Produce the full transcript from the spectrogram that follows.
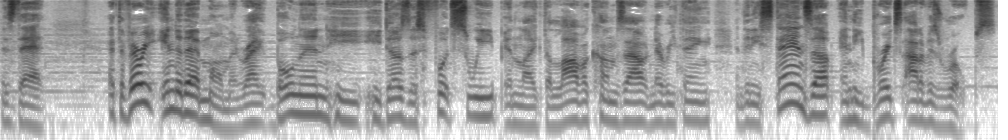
is that at the very end of that moment, right? Bolin he he does this foot sweep and like the lava comes out and everything, and then he stands up and he breaks out of his ropes.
